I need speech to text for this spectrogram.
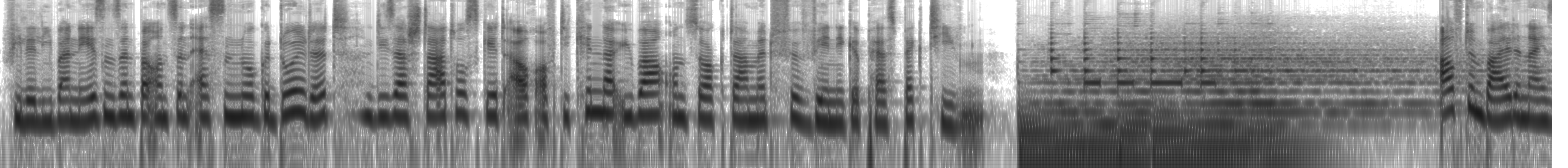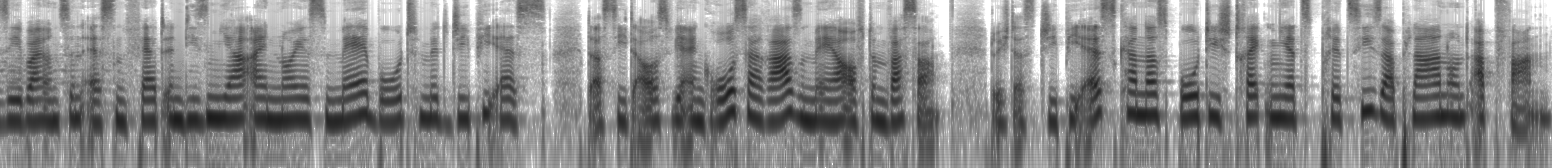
Viele Libanesen sind bei uns in Essen nur geduldet. Dieser Status geht auch auf die Kinder über und sorgt damit für wenige Perspektiven. Auf dem Baldeneysee bei uns in Essen fährt in diesem Jahr ein neues Mähboot mit GPS. Das sieht aus wie ein großer Rasenmäher auf dem Wasser. Durch das GPS kann das Boot die Strecken jetzt präziser planen und abfahren.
